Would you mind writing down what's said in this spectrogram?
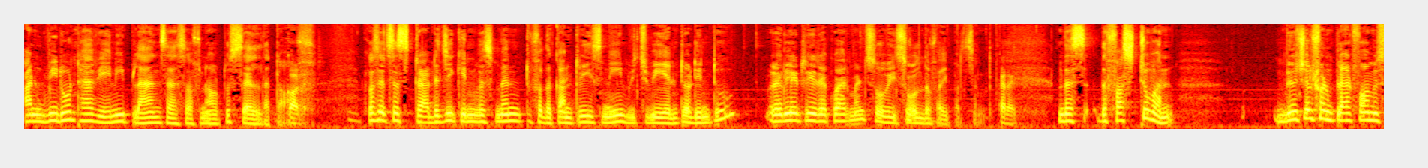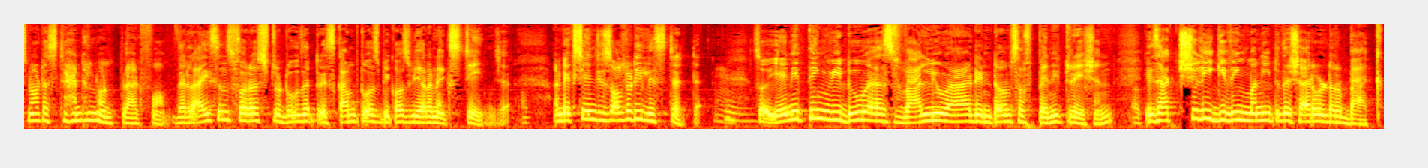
and we don't have any plans as of now to sell that off. It. Because it's a strategic investment for the country's need, which we entered into regulatory requirements, so we sold the 5%. Correct. This, the first one, mutual fund platform is not a standalone platform. The license for us to do that is come to us because we are an exchange, and exchange is already listed. So anything we do as value add in terms of penetration is actually giving money to the shareholder back.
